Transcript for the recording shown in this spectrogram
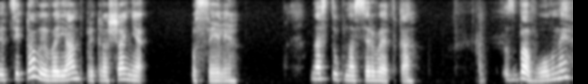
Е, Цікавий варіант прикрашання оселі. Наступна серветка з бавовни,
